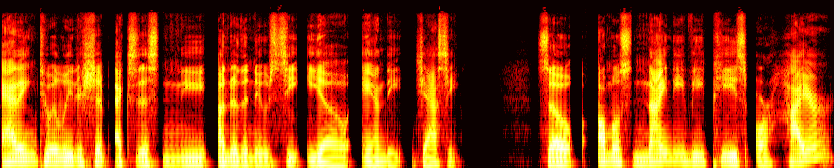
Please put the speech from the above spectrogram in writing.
adding to a leadership exodus under the new CEO, Andy Jassy. So almost 90 VPs or higher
